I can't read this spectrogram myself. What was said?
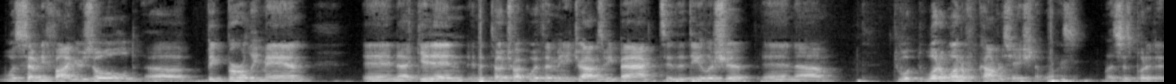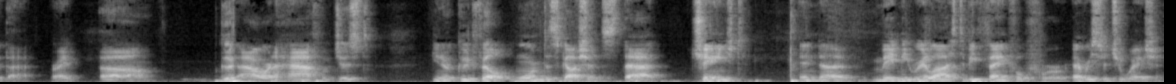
was 75 years old, uh, big burly man and uh, get in the tow truck with him, and he drives me back to the dealership. And um, what, a wonderful conversation it was. Let's just put it at that, right? Um, good hour and a half of just you know good felt warm discussions that changed and uh, made me realize to be thankful for every situation.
